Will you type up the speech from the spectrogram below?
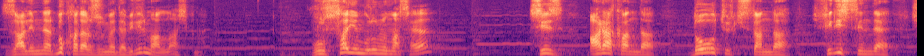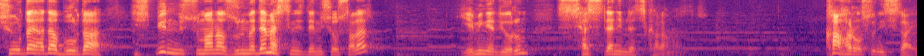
zalimler bu kadar zulmedebilir mi Allah aşkına? Vursa yumruğunu masaya siz Arakan'da, Doğu Türkistan'da, Filistin'de, şurada ya da burada hiçbir Müslümana zulmedemezsiniz demiş olsalar yemin ediyorum seslenimle çıkaramazlar. Kahrolsun İsrail.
